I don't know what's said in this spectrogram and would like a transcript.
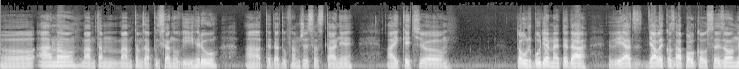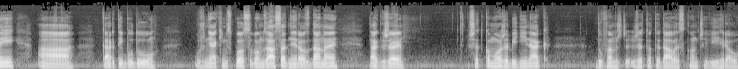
Uh, áno, mám tam, mám tam zapísanú výhru a teda dúfam, že sa stane, aj keď uh, to už budeme teda viac ďaleko za polkou sezóny a karty budú už nejakým spôsobom zásadne rozdané, takže všetko môže byť inak. Dúfam, že to teda ale skončí výhrou.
